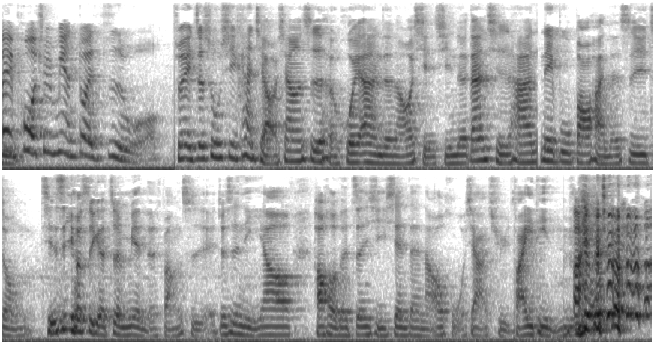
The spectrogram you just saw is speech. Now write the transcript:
被迫去面对自我。嗯，所以这出戏看起来好像是很灰暗的，然后血腥的，但其实它内部包含的是一种，其实又是一个正面的方式，哎，就是你要好好的珍惜现在，然后活下去，fighting。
